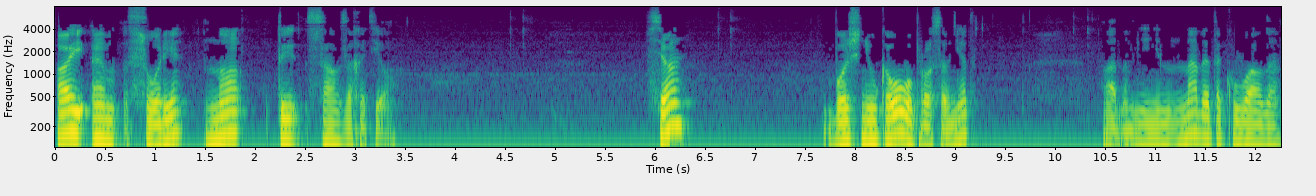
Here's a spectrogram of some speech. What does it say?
I am sorry, но ты сам захотел. Все? Больше ни у кого вопросов нет? Ладно, мне не надо это кувалда.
